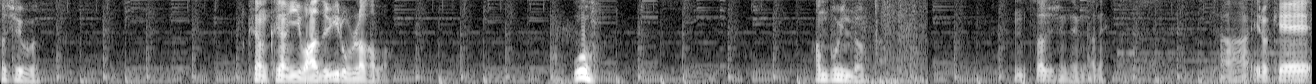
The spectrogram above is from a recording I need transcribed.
다시 해봐. 그냥 그냥 이 와드 위로 올라가 봐. 오. 안 보인다. 음, 써주시면 됩니다. 네. 자 이렇게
